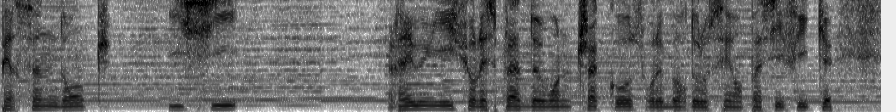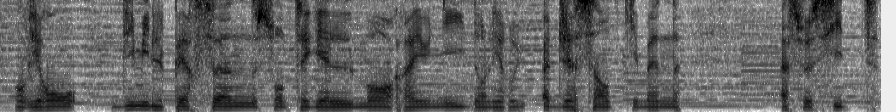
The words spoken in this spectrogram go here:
personnes donc ici réunis sur l'esplanade de Huanchaco sur les bords de l'océan Pacifique. Environ 10 000 personnes sont également réunies dans les rues adjacentes qui mènent à ce site.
